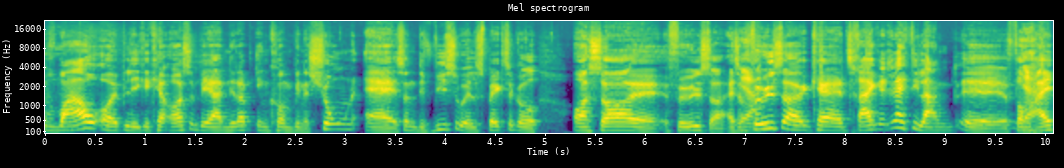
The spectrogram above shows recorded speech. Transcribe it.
wow-øjeblikke kan også være netop en kombination af sådan det visuelle spectacle, og så øh, følelser. Altså ja. Følelser kan trække rigtig langt øh, for Ja. mig.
